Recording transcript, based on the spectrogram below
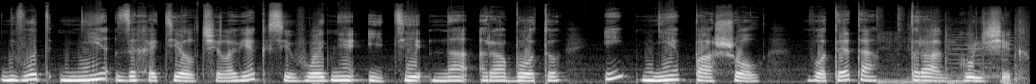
вот не захотел человек сегодня идти на работу и не пошел. Вот это прогульщик.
